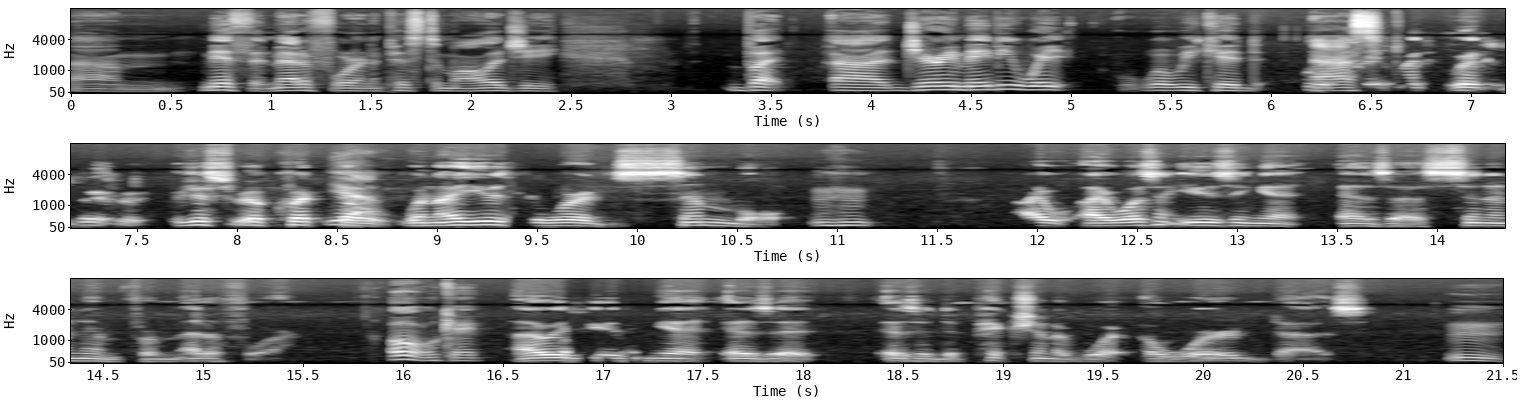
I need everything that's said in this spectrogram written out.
um, myth and metaphor and epistemology. But uh, Jerry, maybe we, what we could ask. Wait, wait, wait, just real quick yeah. though, when I use the word symbol, mm-hmm. I, I wasn't using it as a synonym for metaphor. Oh, okay. I was using it as a as a depiction of what a word does. Mm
